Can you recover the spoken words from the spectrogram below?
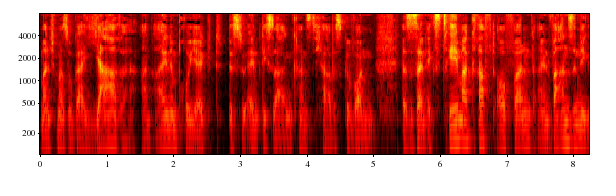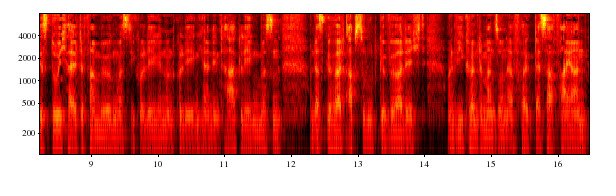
manchmal sogar Jahre an einem Projekt, bis du endlich sagen kannst, ich habe es gewonnen. Das ist ein extremer Kraftaufwand, ein wahnsinniges Durchhaltevermögen, was die Kolleginnen und Kollegen hier an den Tag legen müssen. Und das gehört absolut gewürdigt. Und wie könnte man so einen Erfolg besser feiern,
